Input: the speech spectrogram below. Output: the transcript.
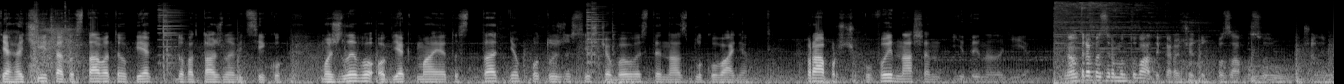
тягачі та доставити об'єкт до вантажного відсіку. Можливо, об'єкт має достатньо потужності, щоб вивести нас з блокування. Прапорщику, ви наша єдина надія. Нам треба зремонтувати, коротше, тут по запису. Що не міг.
